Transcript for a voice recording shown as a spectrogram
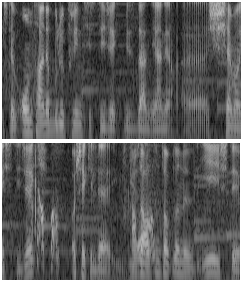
işte 10 tane blueprint isteyecek bizden. Yani e, şema isteyecek. O şekilde 100 altın topladınız. İyi işte.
